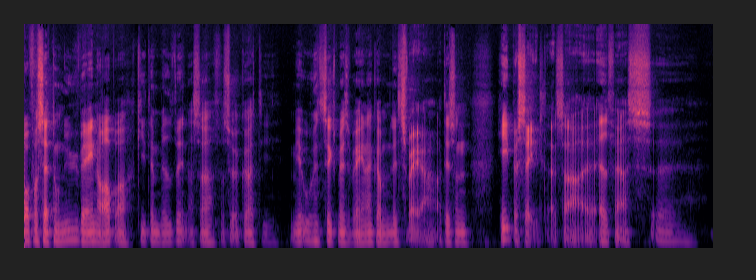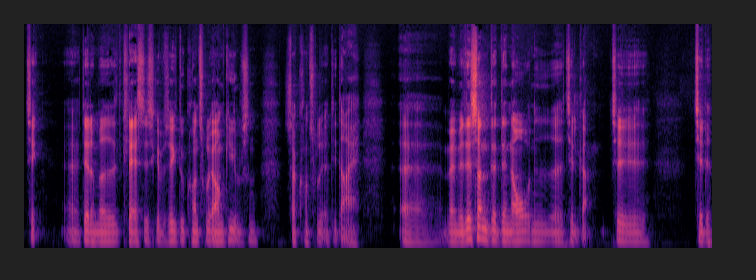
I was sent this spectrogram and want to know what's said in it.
prøve at få sat nogle nye vaner op og give dem medvind, og så forsøge at gøre de mere uhensigtsmæssige vaner, gøre dem lidt sværere. Og det er sådan helt basalt, altså øh, adfærds øh, ting. Øh, det der med klassisk, hvis ikke du kontrollerer omgivelsen, så kontrollerer de dig. Øh, men det er sådan det, den overordnede tilgang til, til det.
